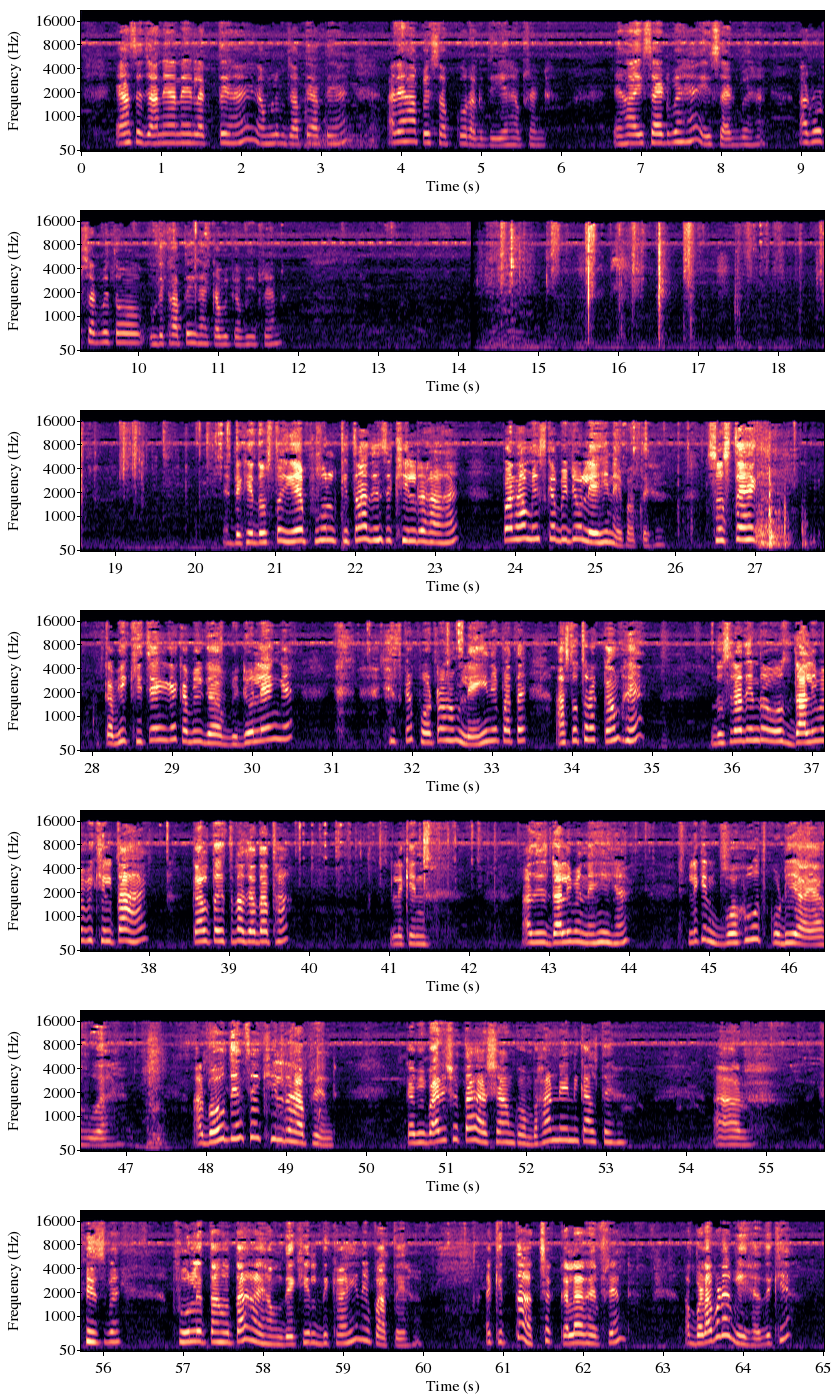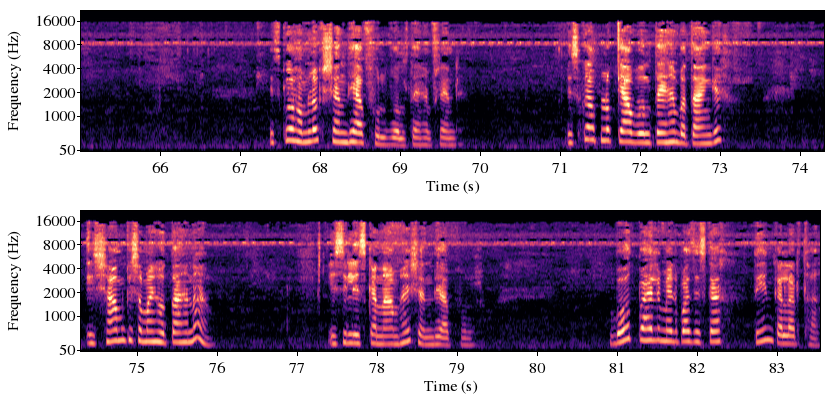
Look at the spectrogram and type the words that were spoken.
यहाँ से जाने आने लगते हैं, हम लोग जाते आते हैं, और यहाँ पे सबको रख दिए हैं फ्रेंड यहाँ इस साइड में है, इस साइड में है। और रोड साइड में तो दिखाते ही हैं कभी कभी फ्रेंड देखिए दोस्तों, ये फूल कितना दिन से खिल रहा है, पर हम इसका वीडियो ले ही नहीं पाते हैं। सोचते हैं कभी खींचेंगे, कभी वीडियो लेंगे। इसका फ़ोटो हम ले ही नहीं पाते। आज तो थोड़ा कम है। दूसरा दिन तो उस डाली में भी खिलता है। कल तो इतना ज़्यादा था, लेकिन आज इस डाली में नहीं है। लेकिन बहुत कुढ़ी आया हुआ है। और बहुत दिन से खिल रहा फ्रेंड। कभी बारिश होता है, शाम को हम बाहर नहीं निकालते हैं। और इसमें फूल इतना होता है, हम देख ही दिखा ही नहीं पाते हैं। कितना अच्छा कलर है फ्रेंड। और बड़ा बड़ा भी है, देखिए। इसको हम लोग संध्या फूल बोलते हैं फ्रेंड। इसको आप लोग क्या बोलते हैं बताएँगे? इस शाम के समय होता है ना? इसीलिए इसका नाम है संध्या फूल। बहुत पहले मेरे पास इसका तीन कलर था,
